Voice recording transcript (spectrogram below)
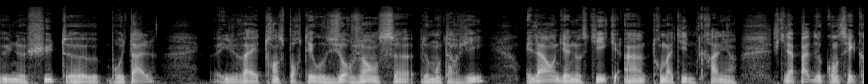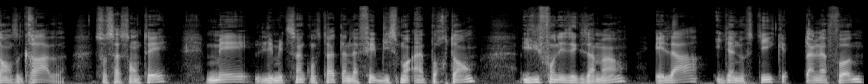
une chute euh, brutale. Il va être transporté aux urgences de Montargis et là on diagnostique un traumatisme crânien, ce qui n'a pas de conséquences graves sur sa santé, mais les médecins constatent un affaiblissement important. Ils lui font des examens et là ils diagnostiquent un lymphome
